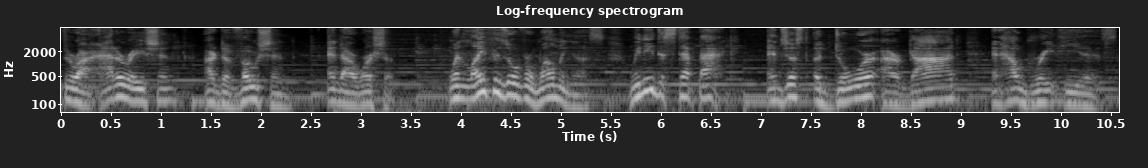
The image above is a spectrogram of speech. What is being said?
through our adoration, our devotion, and our worship. When life is overwhelming us, we need to step back and just adore our God and how great He is.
